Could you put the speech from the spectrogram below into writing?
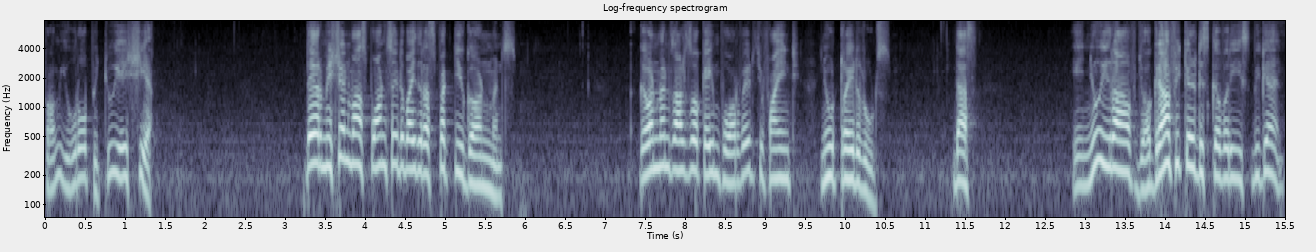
from Europe to Asia. Their mission was sponsored by the respective governments. Governments also came forward to find new trade routes. Thus, a new era of geographical discoveries began.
